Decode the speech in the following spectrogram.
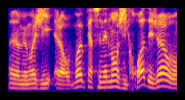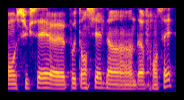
Ouais, mais moi j'y alors moi personnellement j'y crois déjà au succès euh, potentiel d'un d'un français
